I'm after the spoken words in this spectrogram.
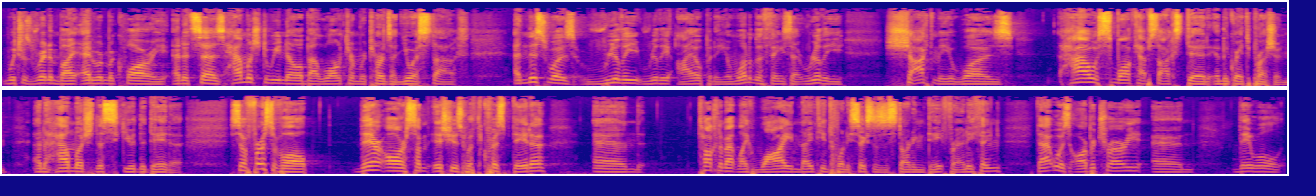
Which was written by Edward McQuarrie, and it says, How much do we know about long term returns on US stocks? And this was really, really eye opening. And one of the things that really shocked me was how small cap stocks did in the Great Depression and how much this skewed the data. So, first of all, there are some issues with CRSP data and talking about like why 1926 is a starting date for anything. That was arbitrary and they will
